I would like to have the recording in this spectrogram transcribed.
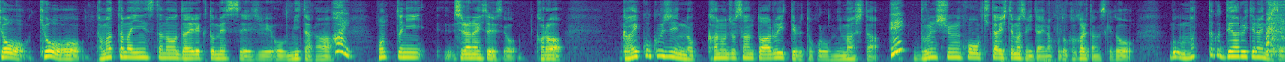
今日今日たまたまインスタのダイレクトメッセージを見たら、はい、本当に知らない人ですよ。から外国人の彼女さんと歩いてるところを見ました。文春法を期待してますみたいなこと書かれたんですけど僕全く出歩いてないんですよ。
